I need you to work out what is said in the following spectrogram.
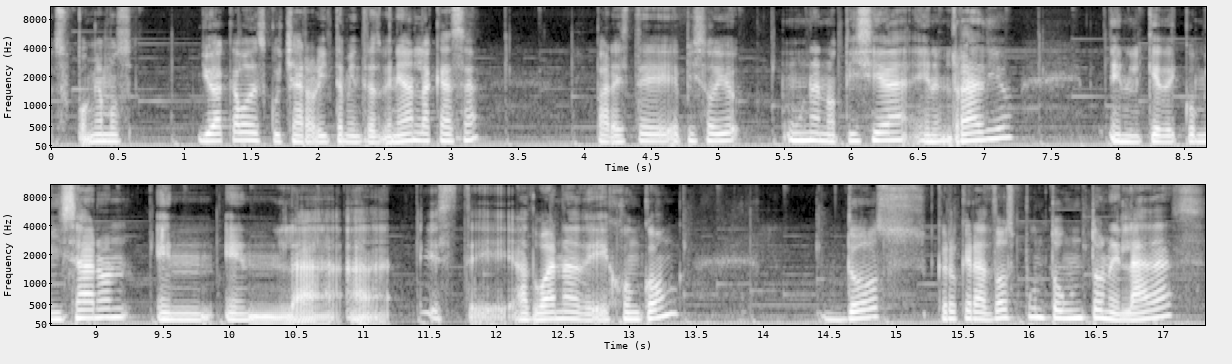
Supongamos, yo acabo de escuchar ahorita mientras venía a la casa para este episodio una noticia en el radio en el que decomisaron en, en la este, aduana de Hong Kong dos, creo que era 2.1 toneladas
